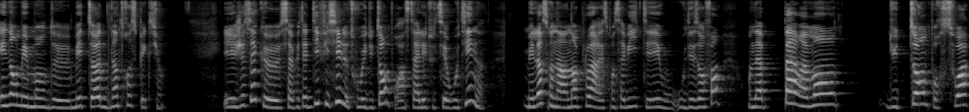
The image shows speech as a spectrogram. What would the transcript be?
énormément de méthodes d'introspection. Et je sais que ça peut être difficile de trouver du temps pour installer toutes ces routines, mais lorsqu'on a un emploi à responsabilité ou, ou des enfants, on n'a pas vraiment du temps pour soi.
